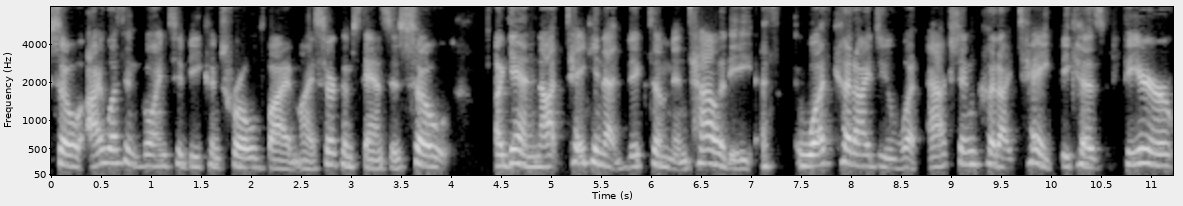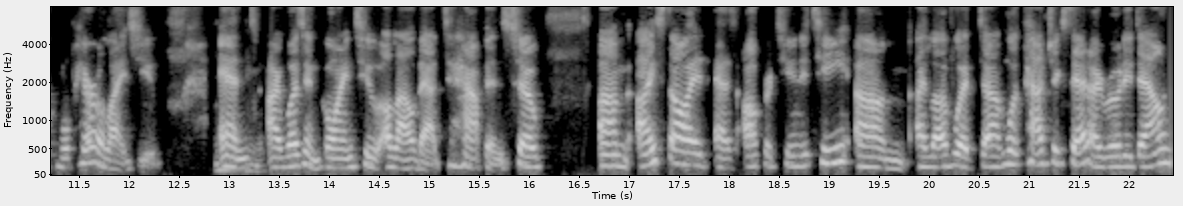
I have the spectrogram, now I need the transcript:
So I wasn't going to be controlled by my circumstances. So again, not taking that victim mentality. What could I do? What action could I take? Because fear will paralyze you. And Mhm. I wasn't going to allow that to happen. So um, I saw it as opportunity. Um, I love what um, what Patrick said. I wrote it down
